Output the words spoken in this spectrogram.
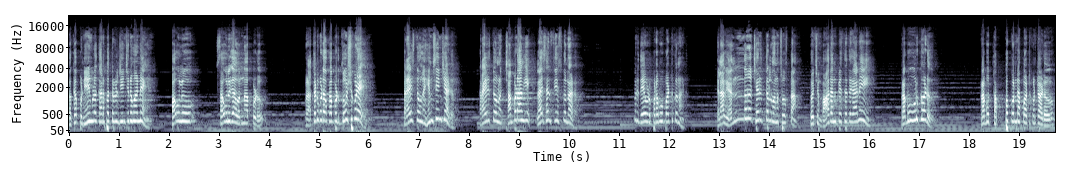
ఒకప్పుడు నేను కూడా కరపత్రులు చించిన వాడినే. పౌలు సౌలుగా ఉన్నప్పుడు ఇప్పుడు అతడు కూడా ఒకప్పుడు దోషకుడే క్రైస్తవులను హింసించాడు. క్రైస్తవులను చంపడానికి లైసెన్స్ తీసుకున్నాడు. మరి దేవుడు ప్రభు పట్టుకున్నాడు. ఇలాగ ఎందరో చరిత్రలు మనం చూస్తాం. కొంచెం బాధ అనిపిస్తుంది కానీ ప్రభు ఊరుకోడు. ప్రభు తప్పకుండా పట్టుకుంటాడు.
